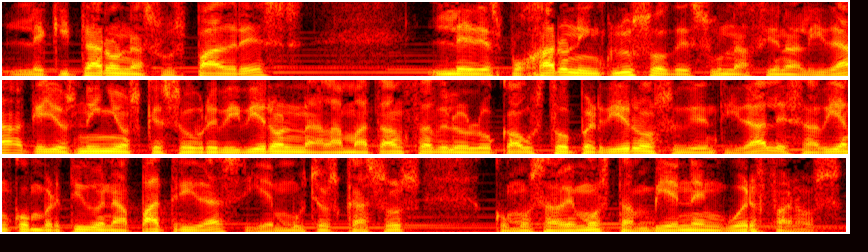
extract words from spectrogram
Le quitaron a sus padres, le despojaron incluso de su nacionalidad. Aquellos niños que sobrevivieron a la matanza del holocausto perdieron su identidad, les habían convertido en apátridas y en muchos casos, como sabemos, también en huérfanos.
